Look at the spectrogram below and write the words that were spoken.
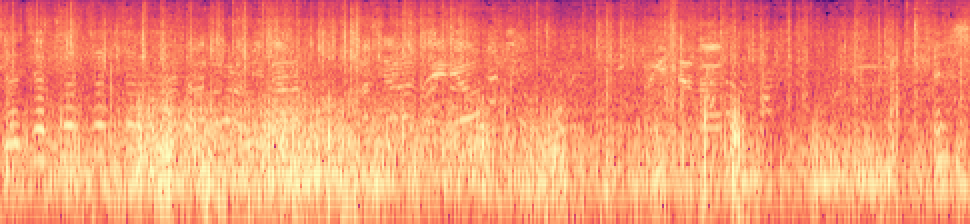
じゃじゃじゃじゃじゃよし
